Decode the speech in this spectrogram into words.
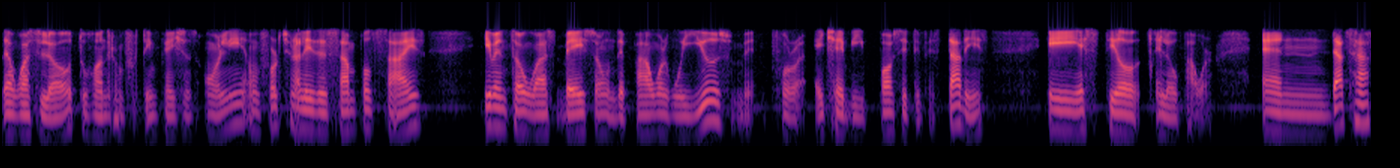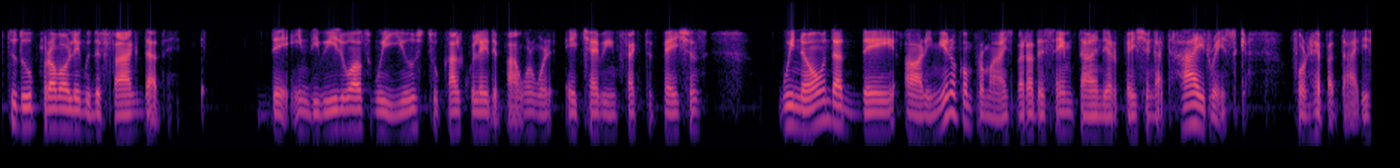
that was low, 214 patients only. Unfortunately, the sample size, even though it was based on the power we use for HIV positive studies, is still a low power. And that has to do probably with the fact that the individuals we used to calculate the power were HIV infected patients. We know that they are immunocompromised, but at the same time, they are patients at high risk for hepatitis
